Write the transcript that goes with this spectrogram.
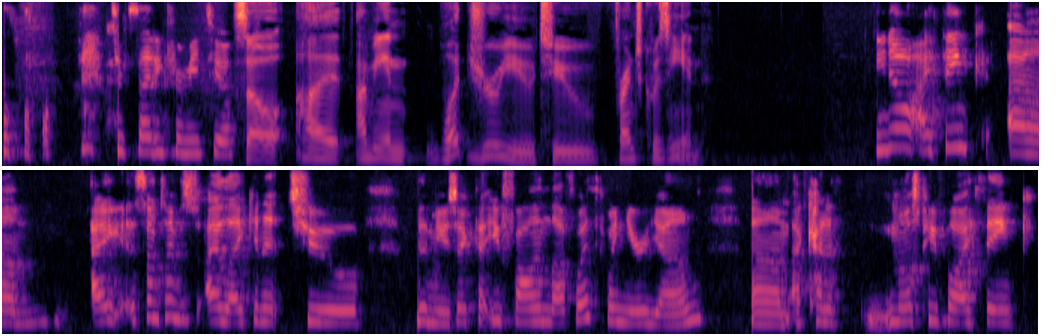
it's exciting for me too. So, uh, I mean, what drew you to French cuisine? I think um, I sometimes I liken it to the music that you fall in love with when you're young. Um, I kind of most people I think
